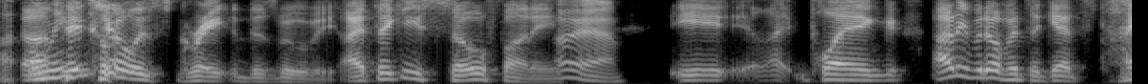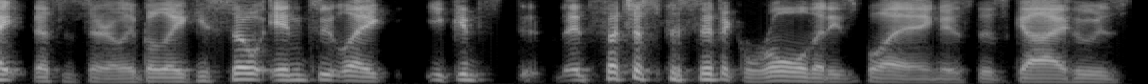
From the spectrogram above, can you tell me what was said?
I Uh, only Pinchot took- is great in this movie. I think he's so funny. Oh yeah. He, like playing. I don't even know if it's against type necessarily, but like he's so into like you could. It's such a specific role that he's playing. Is this guy who's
